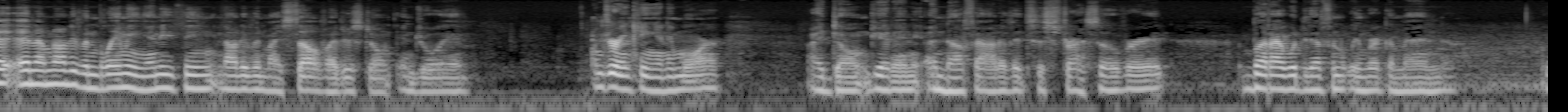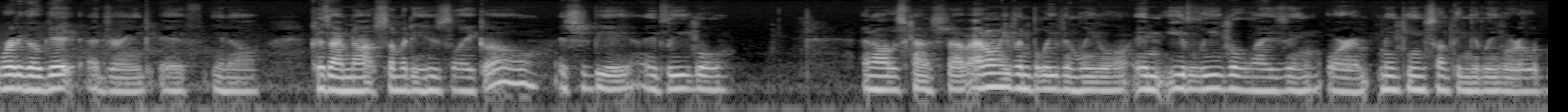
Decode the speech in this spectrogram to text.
and I'm not even blaming anything, not even myself. I just don't enjoy drinking anymore. I don't get any, enough out of it to stress over it. But I would definitely recommend where to go get a drink if, you know, because I'm not somebody who's like, oh, it should be illegal and all this kind of stuff. I don't even believe in legal in illegalizing or making something illegal or,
